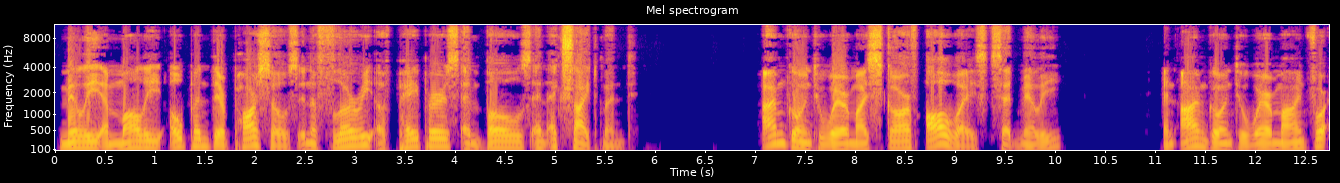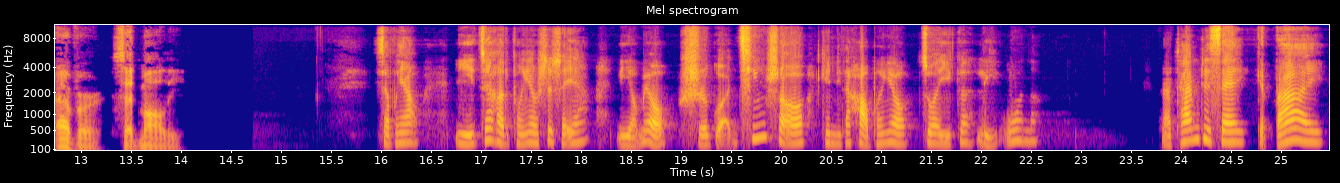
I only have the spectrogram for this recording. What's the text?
Milly and Molly opened their parcels in a flurry of papers and bows and excitement. I'm going to wear my scarf always, said Millie. And I'm going to wear mine forever, said Molly. 小朋友，你最好的朋友是谁呀？你有没有试过亲手给你的好朋友做一个礼物呢？Now time to say goodbye.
